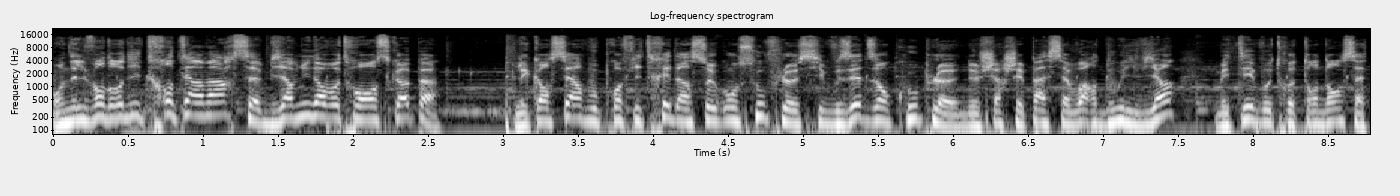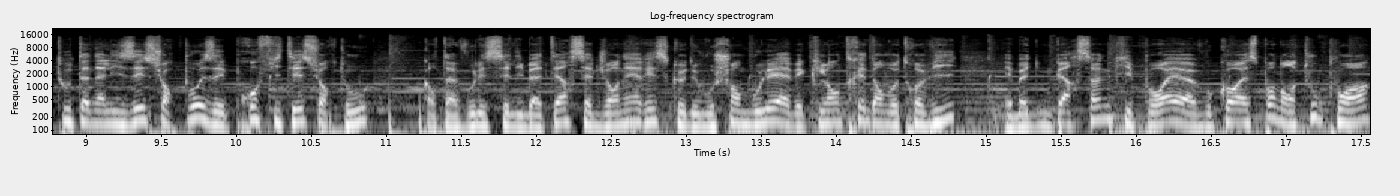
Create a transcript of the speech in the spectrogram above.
On est le vendredi 31 mars, bienvenue dans votre horoscope. Les cancers, vous profiterez d'un second souffle si vous êtes en couple. Ne cherchez pas à savoir d'où il vient, mettez votre tendance à tout analyser sur pause et profitez surtout. Quant à vous les célibataires, cette journée risque de vous chambouler avec l'entrée dans votre vie et ben, d'une personne qui pourrait euh, vous correspondre en tout point.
